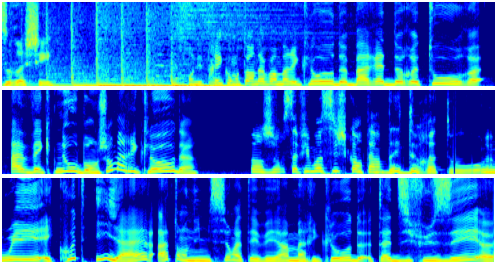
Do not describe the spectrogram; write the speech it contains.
du Rocher. On est très content d'avoir Marie-Claude Barrette de retour avec nous. Bonjour Marie-Claude. Bonjour Sophie, moi aussi je suis contente d'être de retour. Oui, écoute, hier à ton émission à TVA, Marie-Claude, tu as diffusé euh,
